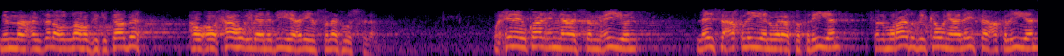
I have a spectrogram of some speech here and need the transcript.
مما أنزله الله في كتابه أو أوحاه إلى نبيه عليه الصلاة والسلام. وحين يقال إنها سمعي ليس عقليا ولا فطريا فالمراد بكونها ليس عقليا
